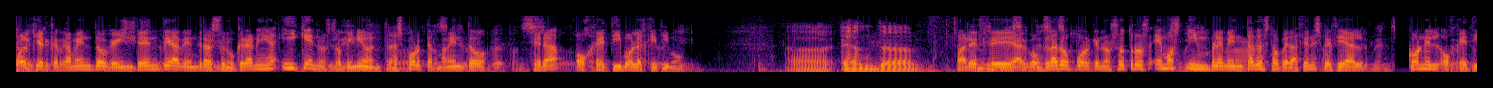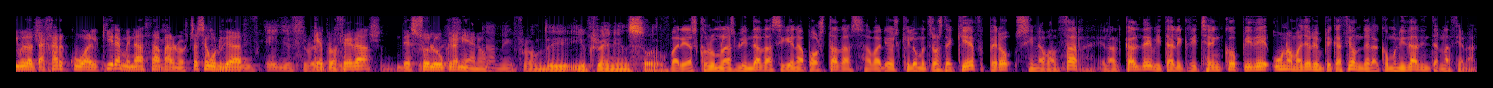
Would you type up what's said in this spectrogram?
Cualquier cargamento que intente adentrarse en Ucrania y que, en nuestra opinión, transporte armamento será objetivo legítimo. Uh, uh, Parece algo claro porque nosotros hemos implementado esta operación especial con el objetivo de atajar cualquier amenaza para nuestra seguridad que proceda de suelo ucraniano. Varias columnas blindadas siguen apostadas a varios kilómetros de Kiev, pero sin avanzar. El alcalde Vitaly Krichenko pide una mayor implicación de la comunidad internacional.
